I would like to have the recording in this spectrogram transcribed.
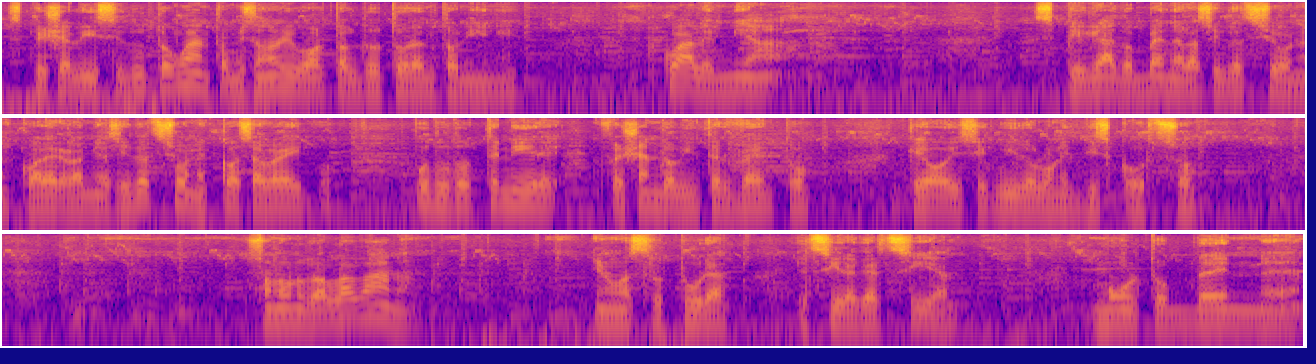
specialisti tutto quanto mi sono rivolto al dottor Antonini, il quale mi ha spiegato bene la situazione, qual era la mia situazione e cosa avrei potuto ottenere facendo l'intervento che ho eseguito lunedì scorso. Sono venuto a Lavana in una struttura, il Sira Garzia, molto ben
